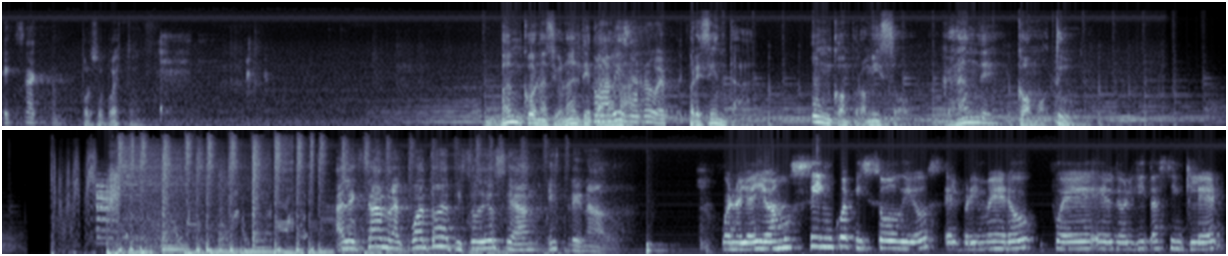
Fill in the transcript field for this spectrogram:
Exacto. por supuesto. Banco Nacional de Panamá avisa, Robert. presenta un compromiso grande como tú. Alexandra, ¿cuántos episodios se han estrenado? Bueno, ya llevamos cinco episodios. El primero fue el de Olguita Sinclair.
